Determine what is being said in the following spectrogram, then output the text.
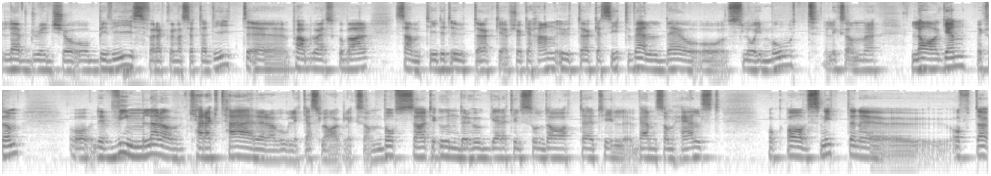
leverage och, bevis för att kunna sätta dit Pablo Escobar. Samtidigt utöka, försöker han utöka sitt välde och, slå emot liksom, lagen. Liksom. Och det vimlar av karaktärer av olika slag. Liksom. Bossar till underhuggare, till soldater, till vem som helst. Och avsnitten är ofta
